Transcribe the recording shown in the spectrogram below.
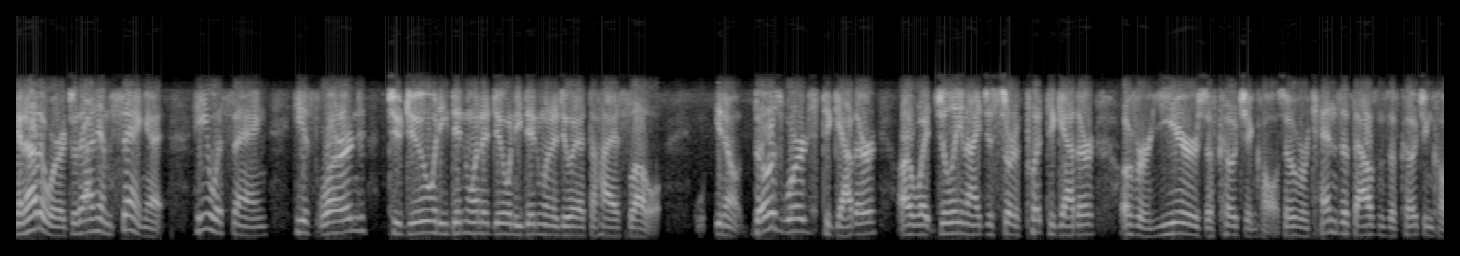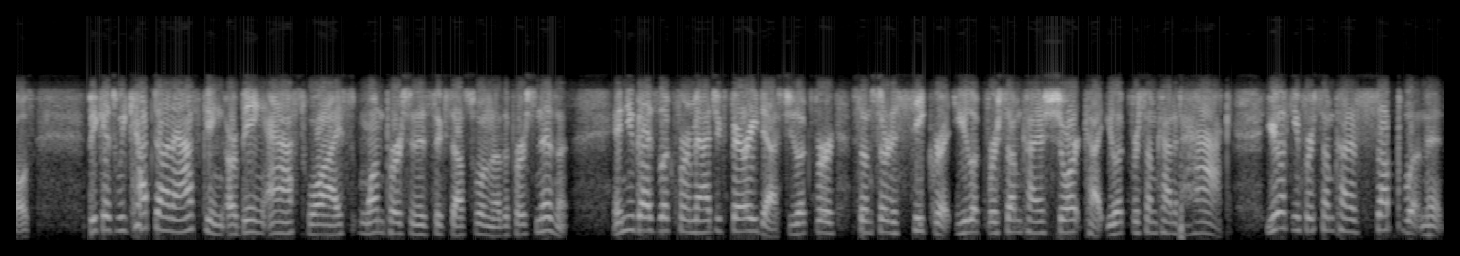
In other words, without him saying it, he was saying he's learned to do what he didn't want to do and he didn't want to do it at the highest level. You know, those words together are what Julie and I just sort of put together over years of coaching calls, over tens of thousands of coaching calls because we kept on asking or being asked why one person is successful and another person isn't. And you guys look for a magic fairy dust. You look for some sort of secret. You look for some kind of shortcut. You look for some kind of hack. You're looking for some kind of supplement,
